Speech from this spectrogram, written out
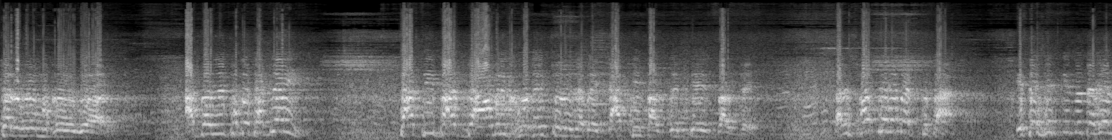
জনগণের মুখোমুখি হওয়ার আপনার বিপক্ষ থাকলেই জাতি বাঁচবে লীগ ক্ষমতায় চলে যাবে, জাতি বাঁচবে, দেশ বাঁচবে। তাহলে সব জায়গায় ব্যর্থতা এদেশের কিন্তু দেখেন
